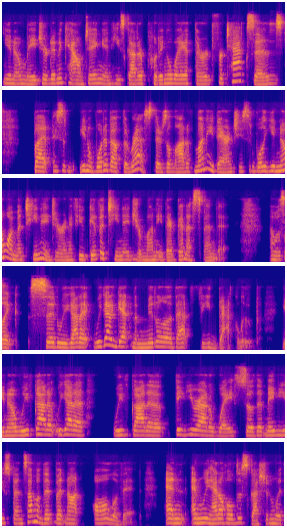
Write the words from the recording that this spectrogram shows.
you know, majored in accounting and he's got her putting away a third for taxes. But I said, you know, what about the rest? There's a lot of money there. And she said, Well, you know, I'm a teenager. And if you give a teenager money, they're gonna spend it. I was like, Sid, we gotta, we gotta get in the middle of that feedback loop. You know, we've got to, we gotta we've got to figure out a way so that maybe you spend some of it but not all of it and and we had a whole discussion with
